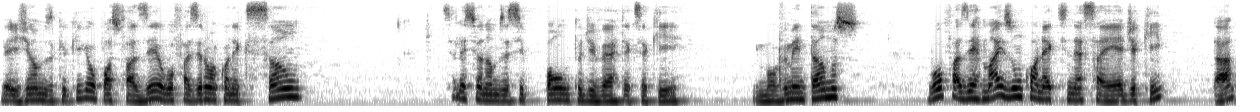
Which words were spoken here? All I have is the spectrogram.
vejamos aqui o que eu posso fazer. Eu vou fazer uma conexão. Selecionamos esse ponto de vértex aqui e movimentamos. Vou fazer mais um connect nessa edge aqui. Tá?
